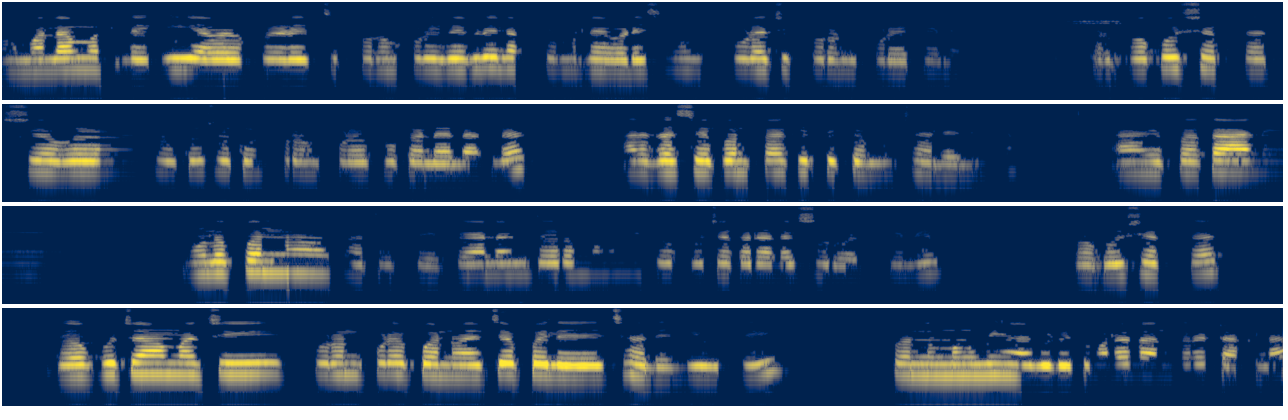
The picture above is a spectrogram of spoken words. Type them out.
मग मला म्हटलं की या वेळेची पुरणपोळी वेगळी लागते म्हटलं यावेळेस मी गुळाची पुरणपोळी केली. तर बघू शकतात शेव शेवटून शेवटून पुरणपोळ्या फुगायला लागल्यात. आणि रसे पण पा किती कमी झालेली आहे आणि बघा आणि मुलं पण खात होते. त्यानंतर मग मी देवपूजा करायला सुरुवात केली. बघू शकतात. देवपूजा माझी पुरणपोळ्या बनवायच्या पहिले झालेली होती. पण मग मी हा व्हिडिओ तुम्हाला नंतर टाकला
